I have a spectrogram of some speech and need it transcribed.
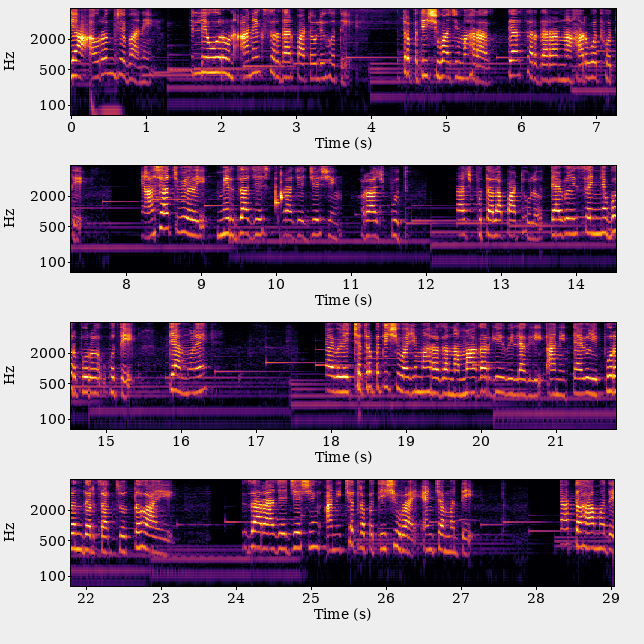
या औरंगजेबाने दिल्लीवरून अनेक सरदार पाठवले होते. छत्रपती शिवाजी महाराज त्या सरदारांना हरवत होते. अशाच वेळी मिर्झा जे राजे जयसिंग राजपूत राजपुताला पाठवलं. त्यावेळी सैन्य भरपूर होते. त्यामुळे त्यावेळी छत्रपती शिवाजी महाराजांना माघार घ्यावी लागली आणि त्यावेळी पुरंदरचा जो तह आहे. मिर्झा राजे जयसिंग आणि छत्रपती शिवराय यांच्यामध्ये. त्या तहामध्ये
